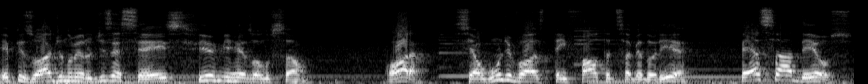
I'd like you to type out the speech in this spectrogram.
Episódio número 16 Firme Resolução. Ora, se algum de vós tem falta de sabedoria, peça a Deus,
